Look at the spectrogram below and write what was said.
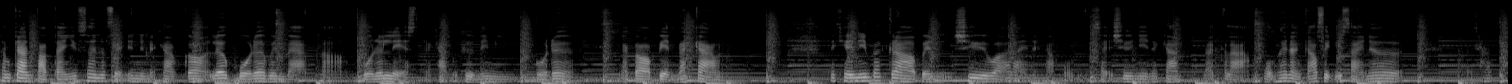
ทำการปรับแต่ง user interface นิดนึงนะครับ ก็เลือก border เป็นแบบ borderless นะครับ ก็คือไม่มี border แล้วก็เปลี่ยน background ในเคสนี้ background เป็นชื่อว่าอะไรนะครับ ผมใส่ชื่อนี้นะครับ background ผมให้ทาง graphic designer ท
